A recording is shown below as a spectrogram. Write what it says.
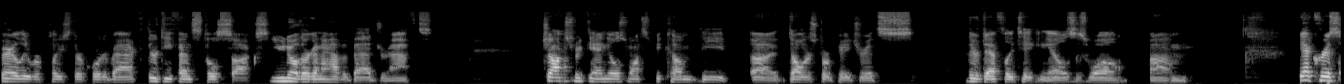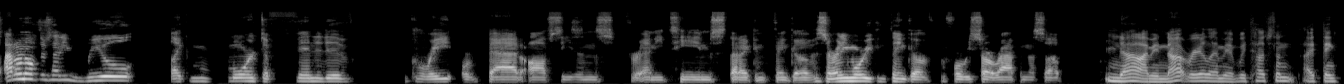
barely replaced their quarterback. Their defense still sucks. You know they're going to have a bad draft. Josh McDaniels wants to become the uh, dollar store Patriots. They're definitely taking L's as well. Um, yeah, Chris. I don't know if there's any real like more definitive great or bad off seasons for any teams that I can think of. Is there any more you can think of before we start wrapping this up? No, I mean, not really. I mean, we touched on, I think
